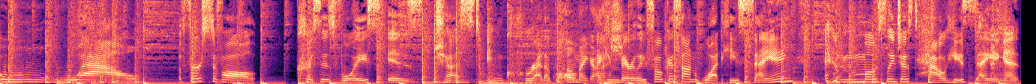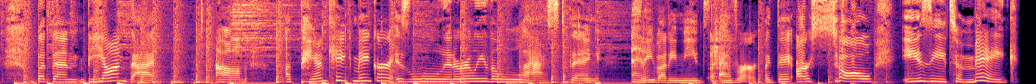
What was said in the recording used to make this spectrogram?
Ooh, wow. First of all, Chris's voice is just incredible. Oh my gosh. I can barely focus on what he's saying and mostly just how he's saying it. But then beyond that, um, a pancake maker is literally the last thing anybody needs ever. like they are so easy to make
